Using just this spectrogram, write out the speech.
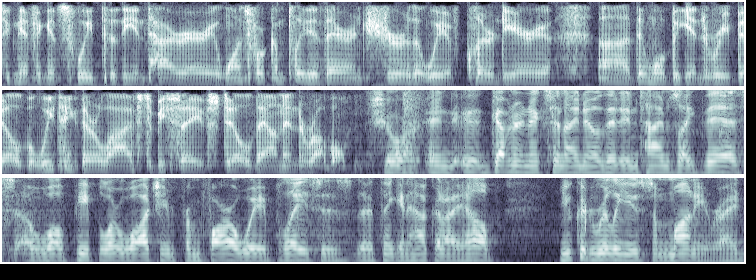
significant sweep through the entire area. Once we're completed there, ensure that we have cleared the area uh, then we'll begin to rebuild. But we think there are lives to be saved still down in the rubble. Sure. And uh, Governor Nixon, I know that in times like this, uh, while people are watching from faraway places, they're thinking, how can I help? You could really use some money, right?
